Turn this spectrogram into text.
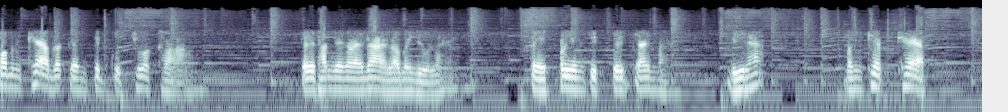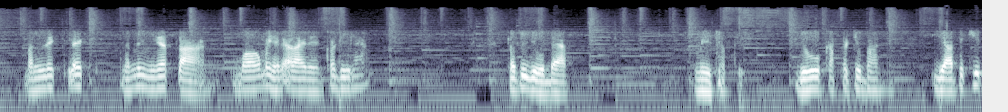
ราะมันแคบแล้วเกินเป็นกุดชั่วคราวแต่ทำยังไงได้เราไม่อยู่แล้วแต่เปลี่ยนจิตเปลี่ยนใจใหม่ดีแล้วมันแคบแคบมันเล็กๆ มันไม่มีหน้าต่าง มองไม่เห็นอะไรเลยก็ดีแล้ว เราจะอยู่แบบมีสติอยู่กับปัจจุบัน อย่าไปคิด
